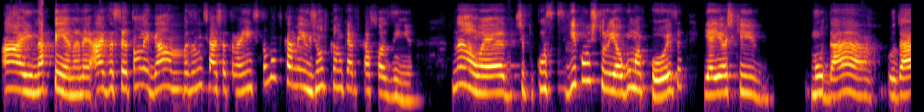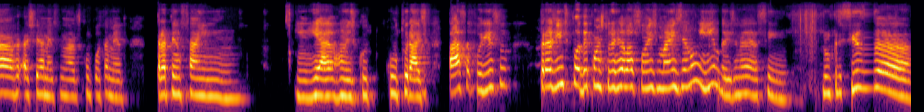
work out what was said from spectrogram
ai, na pena, né? Ai, você é tão legal, mas eu não te acho atraente, então vamos ficar meio junto que eu não quero ficar sozinha. Não, é tipo conseguir construir alguma coisa, e aí eu acho que mudar, usar as ferramentas de análise de comportamento para pensar em, em rearranjos culturais passa por isso, para a gente poder construir relações mais genuínas, né? Assim, não precisa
